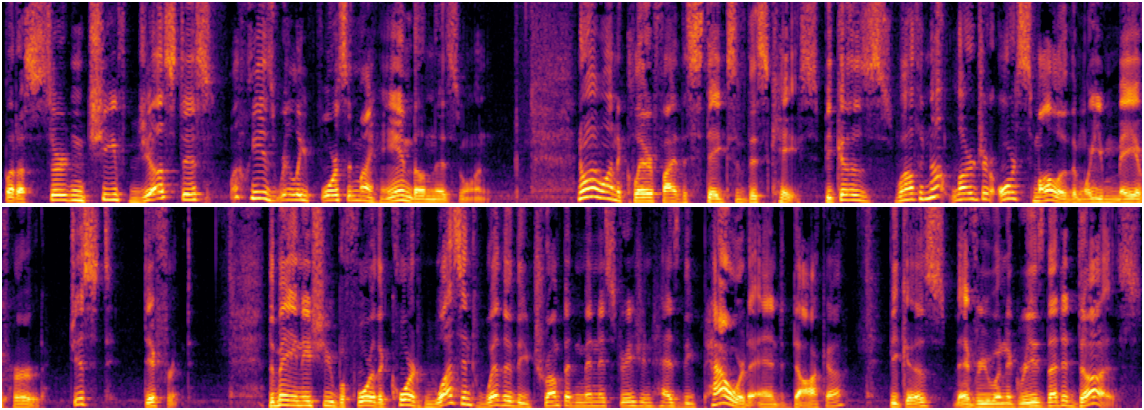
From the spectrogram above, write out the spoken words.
but a certain Chief Justice, well, he's really forcing my hand on this one. Now I want to clarify the stakes of this case because, well, they're not larger or smaller than what you may have heard, just different. The main issue before the court wasn't whether the Trump administration has the power to end DACA, because everyone agrees that it does.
